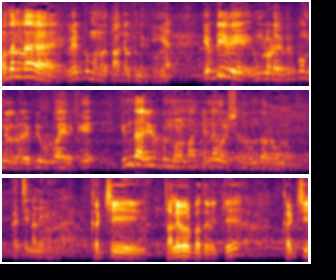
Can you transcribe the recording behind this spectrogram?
முதல்ல வேட்புமனு தாக்கல் பண்ணியிருக்கீங்க. எப்படி உங்களோட விருப்பங்கள் எப்படி உருவாயிருக்கு? இந்த அறிவிப்பின் மூலமா என்ன ஒரு விஷயத்தை கொண்டு வர கட்சி நினைக்கிறீங்க? கட்சி தலைவர் பதவிக்கு கட்சி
